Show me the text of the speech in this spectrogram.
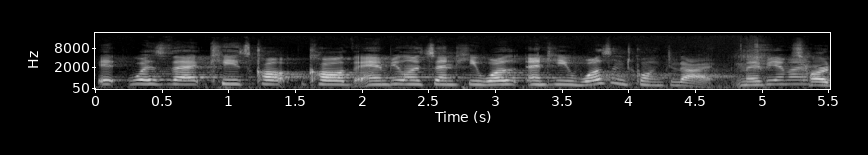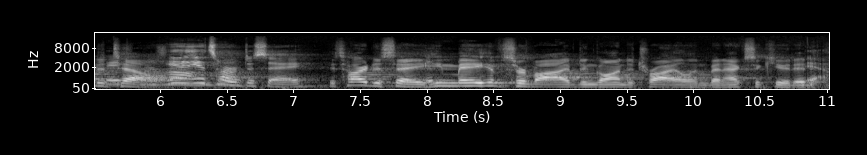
it was that Keyes called called the ambulance and he was and he wasn't going to die. Maybe my It's hard to tell. was It- it's hard to say. It's hard to say. He may have survived and gone to trial and been executed, Yeah.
